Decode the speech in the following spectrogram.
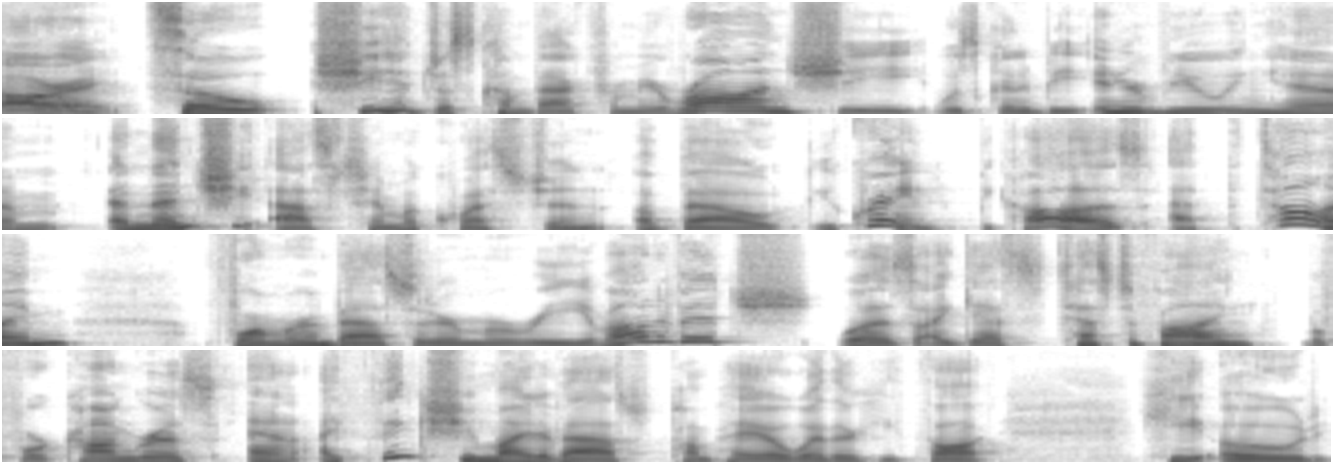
All right. So she had just come back from Iran. She was going to be interviewing him. And then she asked him a question about Ukraine because at the time, former Ambassador Marie Yovanovitch was, I guess, testifying before Congress. And I think she might have asked Pompeo whether he thought he owed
